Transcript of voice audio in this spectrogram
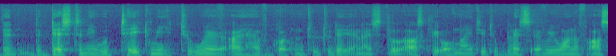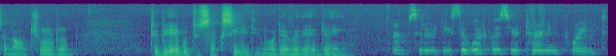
the, the destiny would take me to where I have gotten to today. And I still ask the Almighty to bless every one of us and our children to be able to succeed in whatever they're doing. Absolutely. So, what was your turning point?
